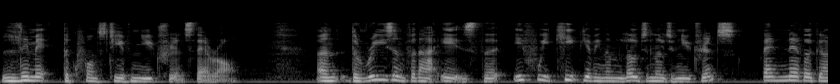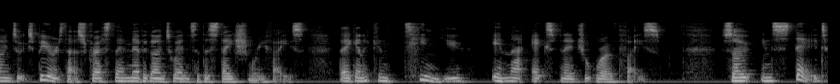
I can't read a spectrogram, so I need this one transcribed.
limit the quantity of nutrients there are. And the reason for that is that if we keep giving them loads and loads of nutrients, they're never going to experience that stress. They're never going to enter the stationary phase. They're going to continue in that exponential growth phase. So instead,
